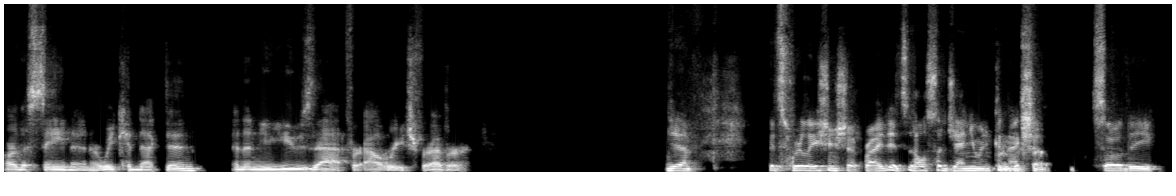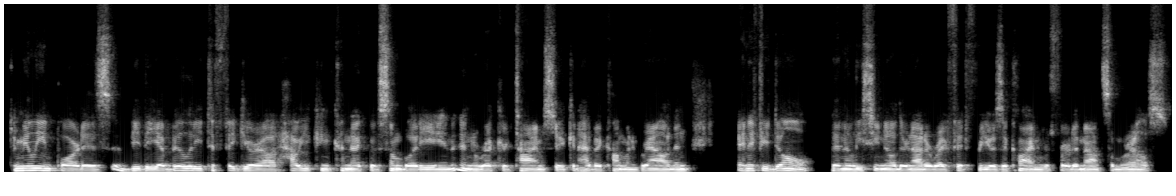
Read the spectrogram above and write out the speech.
are the same in or we connect in. And then you use that for outreach forever. Yeah. It's relationship, right? It's also genuine connection. 100%. So the chameleon part is be the ability to figure out how you can connect with somebody in, in a record time so you can have a common ground. And and if you don't, then at least you know they're not a right fit for you as a client, refer them out somewhere else.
